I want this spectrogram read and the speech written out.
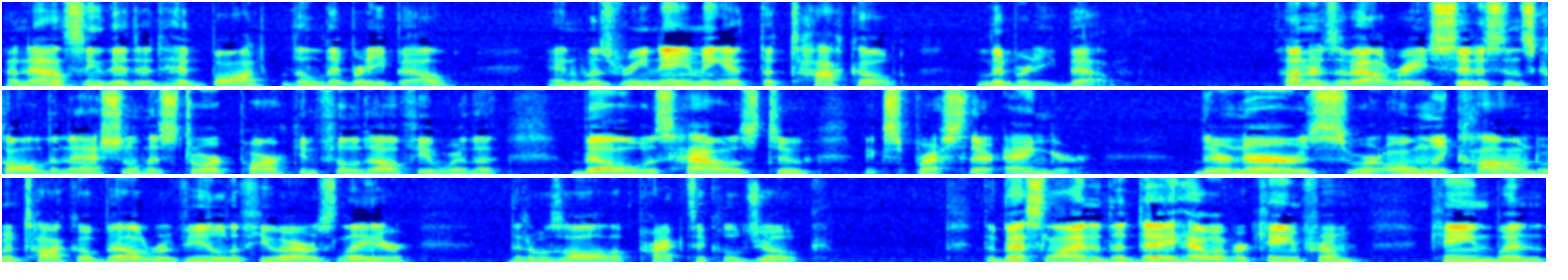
announcing that it had bought the Liberty Bell and was renaming it the Taco Liberty Bell. Hundreds of outraged citizens called the National Historic Park in Philadelphia, where the bell was housed, to express their anger. Their nerves were only calmed when Taco Bell revealed a few hours later that it was all a practical joke. The best line of the day, however, came from came when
